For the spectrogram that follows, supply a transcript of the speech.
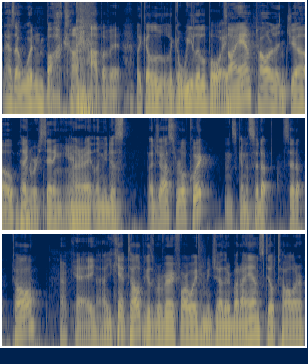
It has a wooden box on top of it. Like a like a wee little boy. So I am taller than Joe Thank- when we're sitting here. All right, let me just adjust real quick. It's gonna sit up sit up tall. Okay. Uh, you can't tell because we're very far away from each other, but I am still taller.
